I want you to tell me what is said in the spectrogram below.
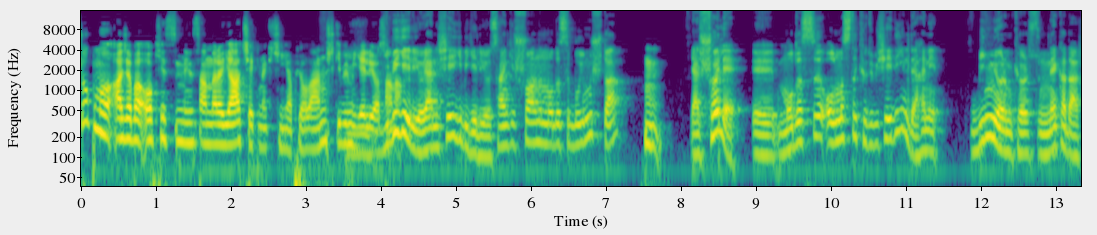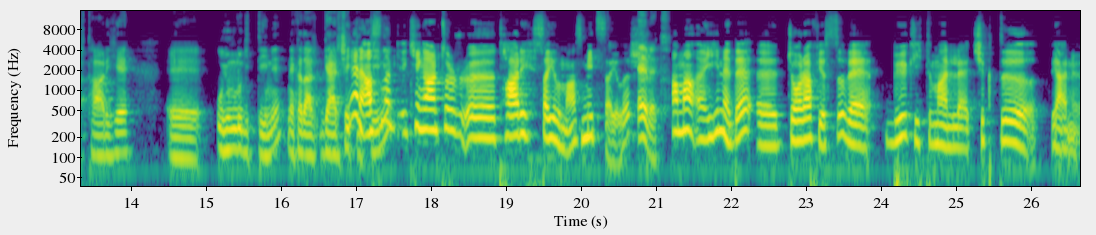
Çok mu acaba o kesim insanlara yağ çekmek için yapıyorlarmış gibi mi geliyor sana? Gibi geliyor. Yani şey gibi geliyor. Sanki şu anın modası buymuş da Hı. Yani şöyle e, modası olması da kötü bir şey değil de hani bilmiyorum Kirsten ne kadar tarihe e, uyumlu gittiğini, ne kadar gerçek Yani gittiğini. aslında King Arthur e, tarih sayılmaz, mit sayılır. Evet. Ama e, yine de e, coğrafyası ve büyük ihtimalle çıktığı yani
